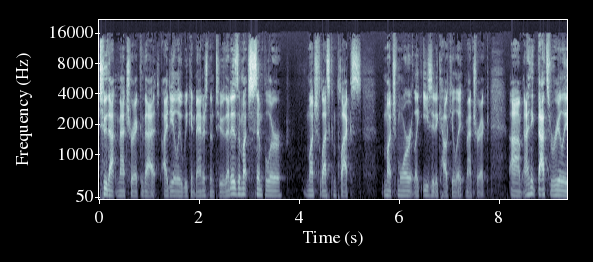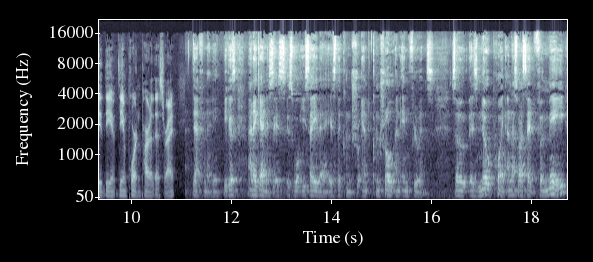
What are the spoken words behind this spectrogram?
to that metric that ideally we can manage them to. That is a much simpler, much less complex much more like easy to calculate metric. Um, and I think that's really the the important part of this, right? Definitely, because and again, it's, it's, it's what you say there is the control and control and influence. So there's no point, and that's why I said for me,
